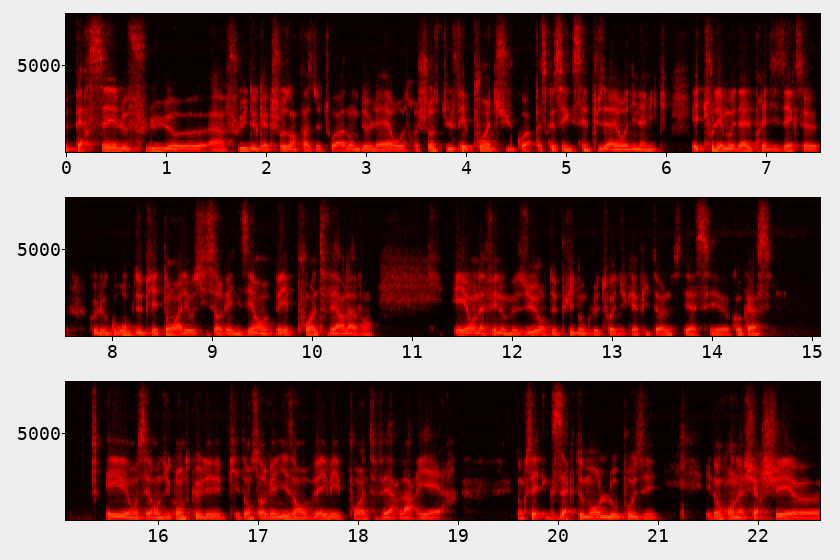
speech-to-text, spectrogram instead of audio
percer le flux, euh, un flux de quelque chose en face de toi, donc de l'air ou autre chose, tu le fais pointu, quoi, parce que c'est le plus aérodynamique. Et tous les modèles prédisaient que le groupe de piétons allait aussi s'organiser en V, pointe vers l'avant. Et on a fait nos mesures depuis donc le toit du Capitole, c'était assez euh, cocasse. Et on s'est rendu compte que les piétons s'organisent en V, mais pointent vers l'arrière. Donc c'est exactement l'opposé. Et donc on a cherché euh,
